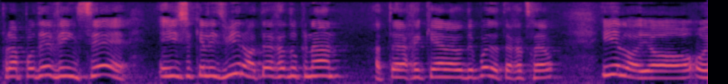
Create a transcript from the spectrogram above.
Para poder vencer isso que eles viram, a terra do Knan. A terra que era depois da terra de Israel. E o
